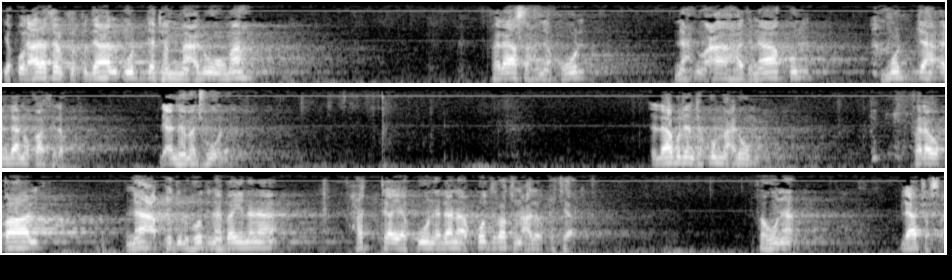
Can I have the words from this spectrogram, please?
يقول على ترك القتال مدة معلومة فلا يصح أن يقول نحن عاهدناكم مدة ألا نقاتلكم لأنها مجهولة. لا بد أن تكون معلومة. فلو قال نعقد الهدنة بيننا حتى يكون لنا قدرة على القتال. فهنا لا تصح.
